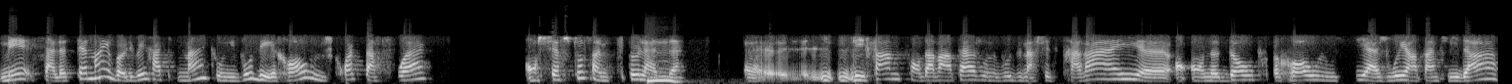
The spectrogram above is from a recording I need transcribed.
Mais ça a tellement évolué rapidement qu'au niveau des rôles, je crois que parfois, on cherche tous un petit peu là-dedans. Hmm. Euh, les femmes sont davantage au niveau du marché du travail. Euh, on, a d'autres rôles aussi à jouer en tant que leader.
